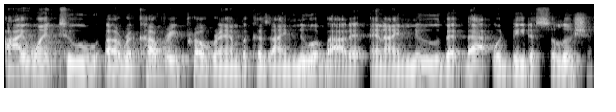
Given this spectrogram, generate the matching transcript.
I went to a recovery program because I knew about it and I knew that that would be the solution.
